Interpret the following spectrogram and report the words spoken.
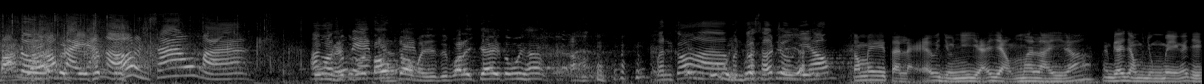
Con đường ông này ăn ở làm sao mà Thôi tôi ngồi xuống tôi đi em. tốt cho mà thì qua đây chê tôi ha. Mình có ờ, mình có sở trường gì không? có mấy cái tài lẻ ví dụ như giả giọng hay là gì đó. Em giả giọng dùng miền á chị.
